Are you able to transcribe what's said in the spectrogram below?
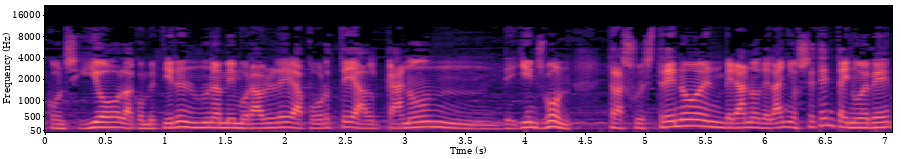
consiguió la convirtieron en una memorable aporte al canon de James Bond. Tras su estreno en verano del año 79,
